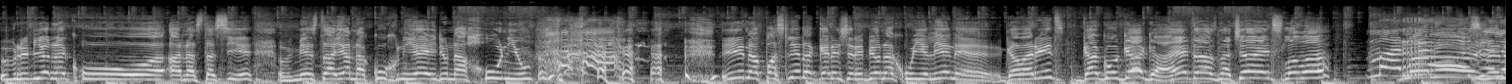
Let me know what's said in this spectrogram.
Ребенок у Анастасии вместо я на кухню, я иду на хунью. И напоследок, конечно, ребенок у Елены говорит гаго-гага. Это означает слово Мороженое!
